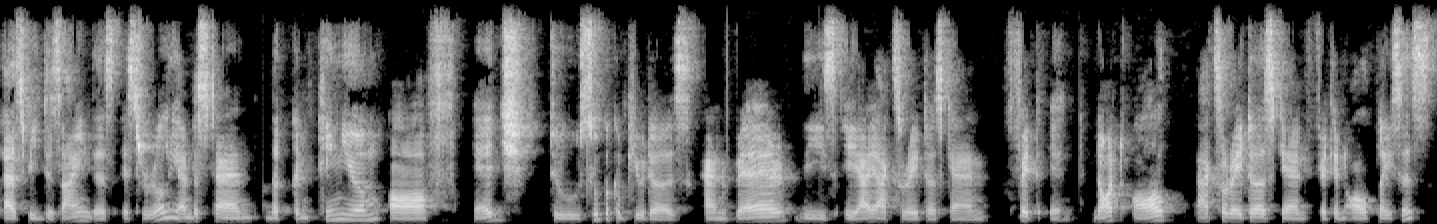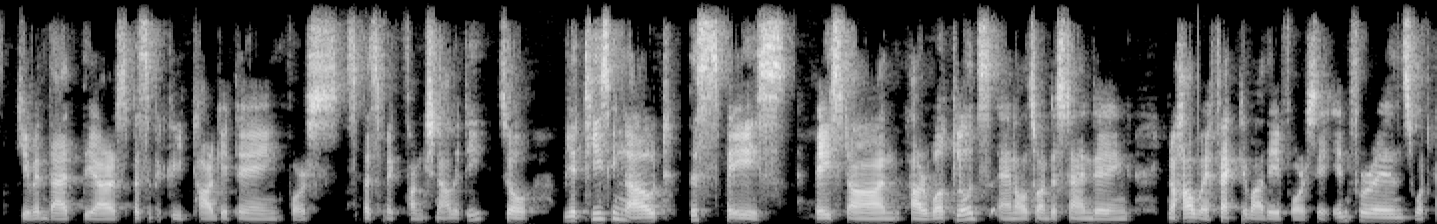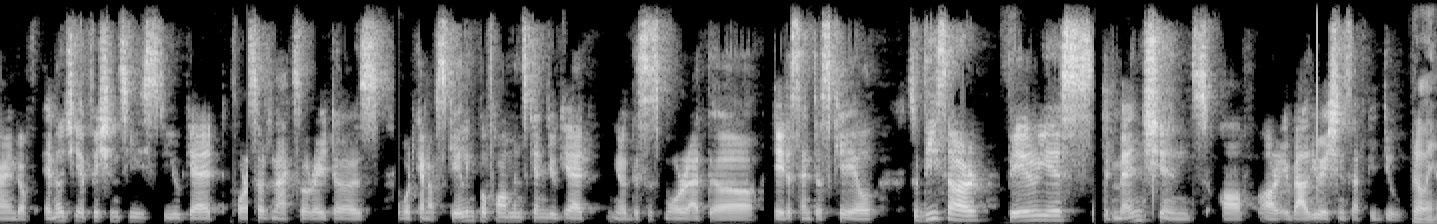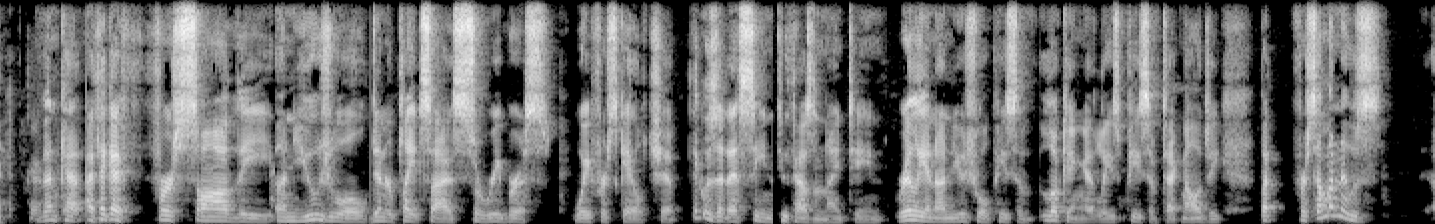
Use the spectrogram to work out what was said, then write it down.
as we design this is to really understand the continuum of edge to supercomputers and where these AI accelerators can fit in. Not all accelerators can fit in all places given that they are specifically targeting for specific functionality. So we are teasing out this space based on our workloads and also understanding you know how effective are they for say inference what kind of energy efficiencies do you get for certain accelerators what kind of scaling performance can you get you know this is more at the data center scale so these are various dimensions of our evaluations that we do. Brilliant. Yeah. Venkat, I think I first saw the unusual dinner plate size Cerebras wafer scale chip. I think it was at SC in 2019. Really an unusual piece of looking, at least, piece of technology. But for someone who's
